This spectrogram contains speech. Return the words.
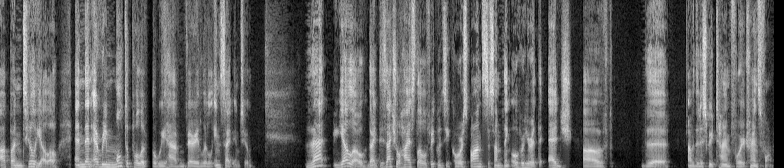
up until yellow, and then every multiple of we have very little insight into. That yellow, that this actual highest level frequency corresponds to something over here at the edge of the, of the discrete time Fourier transform.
